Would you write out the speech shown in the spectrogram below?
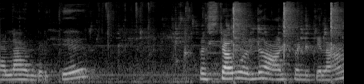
நல்லா வந்திருக்கு. இப்போ ஸ்டவ் வந்து ஆன் பண்ணிக்கலாம்.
